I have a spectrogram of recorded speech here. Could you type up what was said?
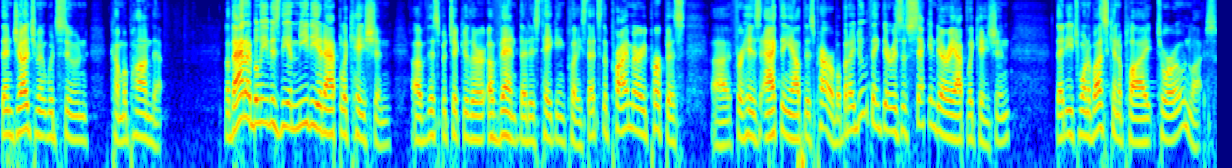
then judgment would soon come upon them. Now, that I believe is the immediate application of this particular event that is taking place. That's the primary purpose uh, for his acting out this parable. But I do think there is a secondary application that each one of us can apply to our own lives.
